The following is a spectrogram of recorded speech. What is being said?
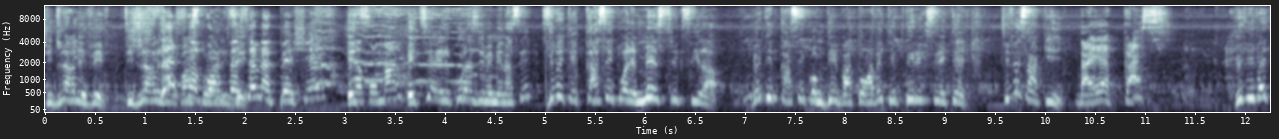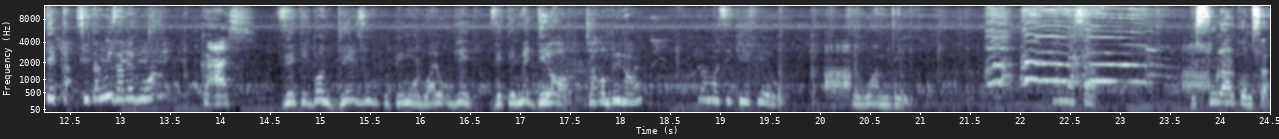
tu dragues les veuves, tu dragues les enfants scolarisés. confesser mes péchés et, comment? et tu as le courage de me menacer? Je vais te casser, toi, les mains strictes là. Je vais te casser comme des bâtons avec tes perruques sur les têtes. Tu fais ça à qui? Bah, casse. Je vais casser. Si t'as mis avec moi Casse. Je te donne deux jours pour payer mon loyer ou bien je te mets dehors. Tu as compris, non? Comment c'est qui fait C'est Wamde. Comment ça? Tu soulard comme ça.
